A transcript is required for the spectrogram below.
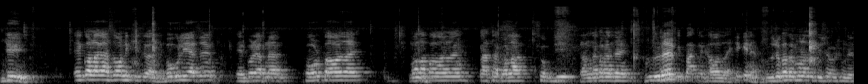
জি এই কলা গাছে অনেক কিছু আছে। বগুলি আছে এরপরে আপনার খবর পাওয়া যায় কলা পাওয়া যায় কাঁচা কলা সবজি রান্না করা যায়। পাকলে খাওয়া যায় ঠিক না কথা মনে হচ্ছে সব শুনে।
